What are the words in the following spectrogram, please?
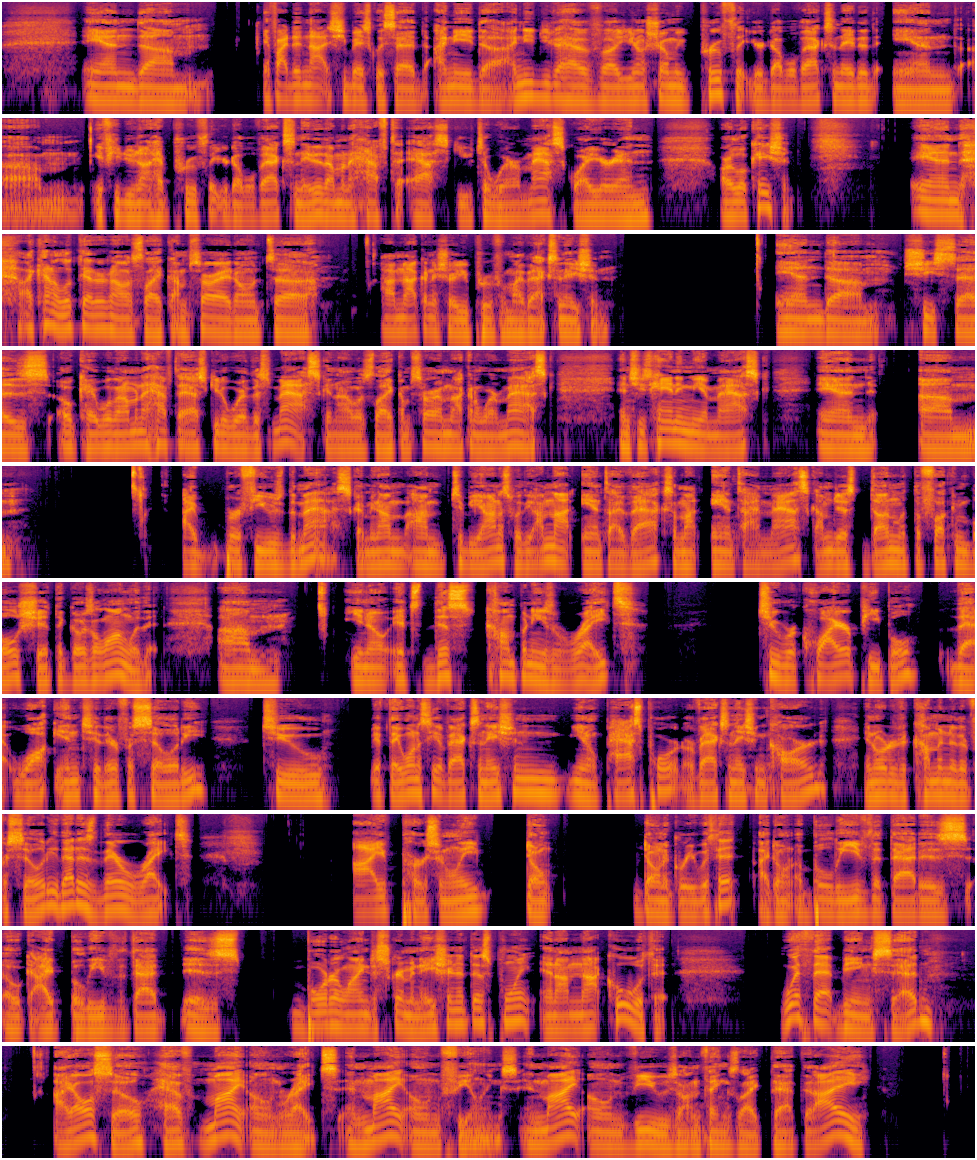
and um, if I did not, she basically said, "I need uh, I need you to have uh, you know show me proof that you're double vaccinated, and um, if you do not have proof that you're double vaccinated, I'm going to have to ask you to wear a mask while you're in our location." And I kind of looked at her and I was like, "I'm sorry, I don't. Uh, I'm not going to show you proof of my vaccination." And um, she says, "Okay, well then I'm going to have to ask you to wear this mask." And I was like, "I'm sorry, I'm not going to wear a mask." And she's handing me a mask, and um, I refused the mask. I mean, I'm, I'm, to be honest with you, I'm not anti vax. I'm not anti mask. I'm just done with the fucking bullshit that goes along with it. Um, you know, it's this company's right to require people that walk into their facility to, if they want to see a vaccination, you know, passport or vaccination card in order to come into their facility, that is their right. I personally don't don't agree with it. I don't believe that that is okay. I believe that that is borderline discrimination at this point, and I'm not cool with it. With that being said, I also have my own rights and my own feelings and my own views on things like that that I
